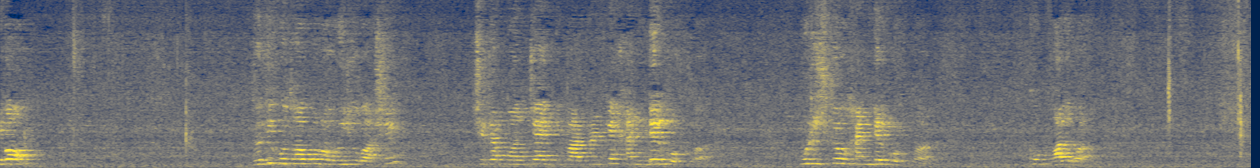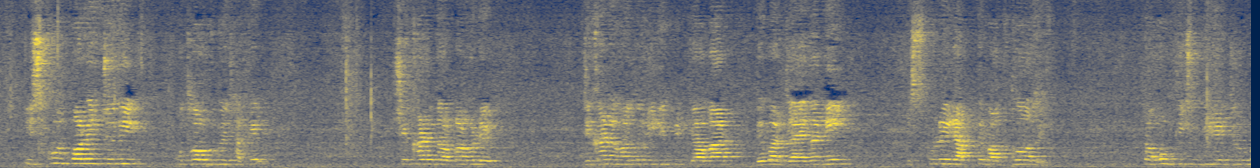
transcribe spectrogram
এবং যদি কোথাও কোনো অভিযোগ আসে, সেটা পঞ্চায়েত ডিপার্টমেন্টকে হ্যান্ডেল করতে হবে। পুলিশকেও হ্যান্ডেল করতে হবে। খুব ভালোভাবে স্কুল কলেজ যদি কোথাও ডুবে থাকে, সেখানে দরকার হলে যেখানে হয়তো রিলিফিট দেওয়ার দেওয়ার জায়গা নেই, স্কুলেই রাখতে বাধ্য হবে। তখন কিছু দিনের জন্য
